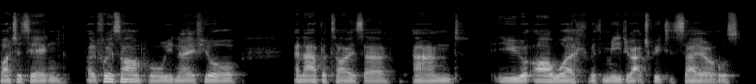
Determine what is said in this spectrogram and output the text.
budgeting. Like for example, you know, if you're an advertiser and you are working with media attributed sales,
